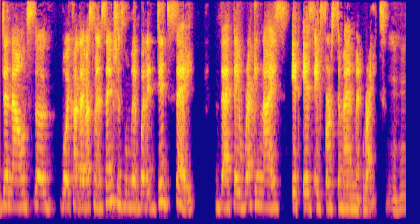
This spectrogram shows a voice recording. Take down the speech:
denounced the boycott, divestment, and sanctions movement, but it did say that they recognize it is a First Amendment right. Mm-hmm.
